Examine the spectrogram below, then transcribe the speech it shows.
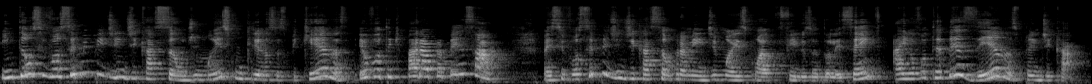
Então, se você me pedir indicação de mães com crianças pequenas, eu vou ter que parar para pensar. Mas se você pedir indicação para mim de mães com filhos adolescentes, aí eu vou ter dezenas para indicar.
